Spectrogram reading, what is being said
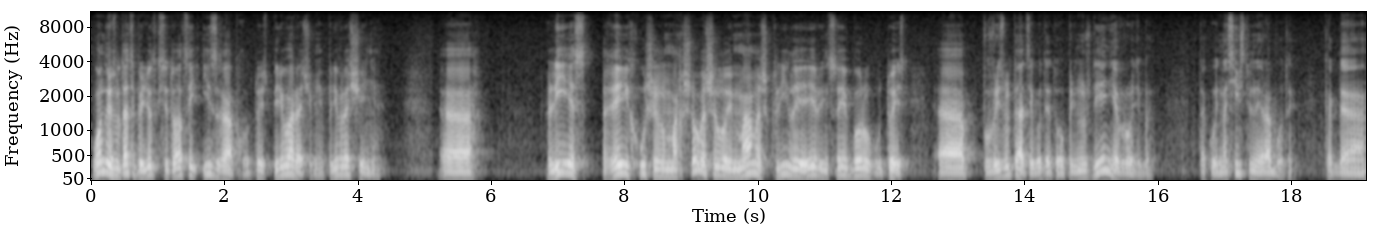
он в результате придет к ситуации из то есть переворачивания, превращения. Лиес рей хушев махшова шилой мамаш клилы эйринсей боругу. То есть э, в результате вот этого принуждения вроде бы, такой насильственной работы, когда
